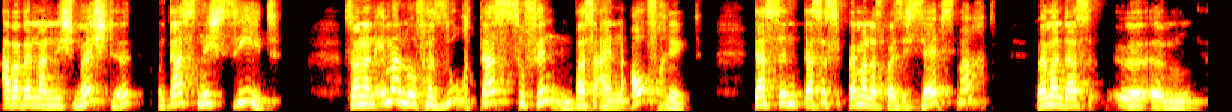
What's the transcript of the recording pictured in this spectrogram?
Aber wenn man nicht möchte und das nicht sieht, sondern immer nur versucht, das zu finden, was einen aufregt, das sind, das ist, wenn man das bei sich selbst macht, wenn man das äh, ähm,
